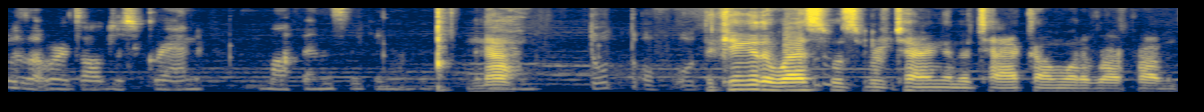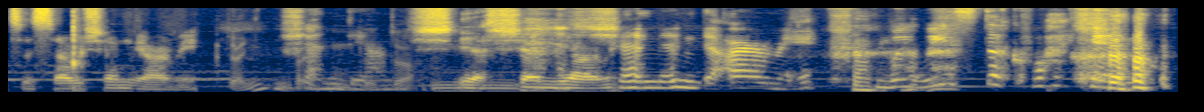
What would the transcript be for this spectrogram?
was that where it's all just grand muffins? Like, you know, No. The King of the West was preparing an attack on one of our provinces, so we send the army. Shen the army. Sh- yes, send the army. Shen the army. we, we stuck quacking.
